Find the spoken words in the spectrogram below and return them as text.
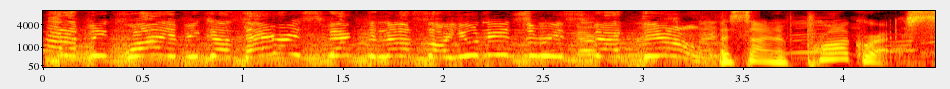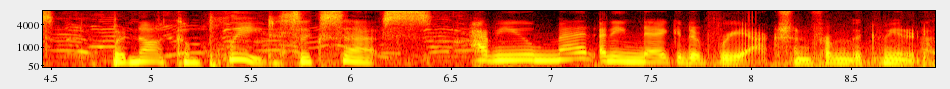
gotta be quiet because they're respecting us, so you need to respect them. A sign of progress, but not complete success. Have you met any negative reaction from the community?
